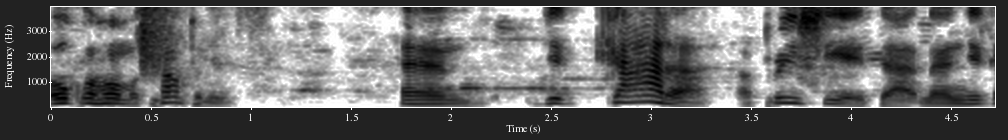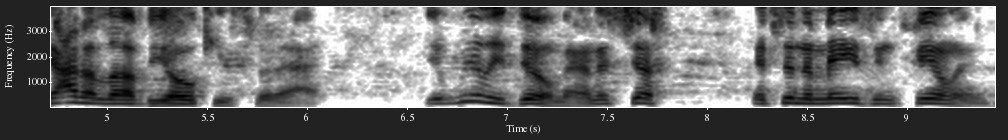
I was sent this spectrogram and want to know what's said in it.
Oklahoma companies, and you gotta appreciate that, man. You gotta love the Okies for that. You really do, man. It's just it's an amazing feeling.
